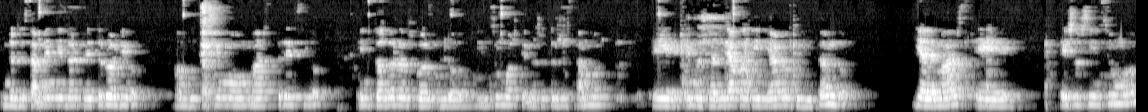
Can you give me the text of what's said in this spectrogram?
nos están vendiendo el petróleo a muchísimo más precio en todos los, los insumos que nosotros estamos eh, en nuestra vida cotidiana utilizando. Y además, eh, esos insumos,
